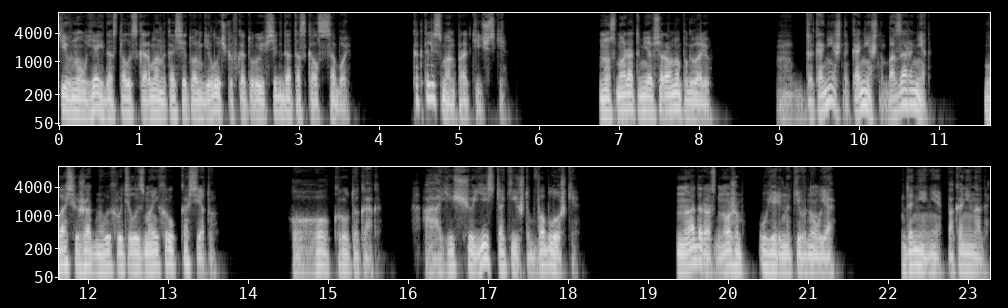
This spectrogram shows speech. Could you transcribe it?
Кивнул я и достал из кармана кассету ангелочков, которую всегда таскал с собой. Как талисман практически. Но с Маратом я все равно поговорю. Да, конечно, конечно, базара нет. Вася жадно выхватил из моих рук кассету. Ого, круто как. А еще есть такие, чтобы в обложке? Надо размножим, уверенно кивнул я. Да не-не, пока не надо,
